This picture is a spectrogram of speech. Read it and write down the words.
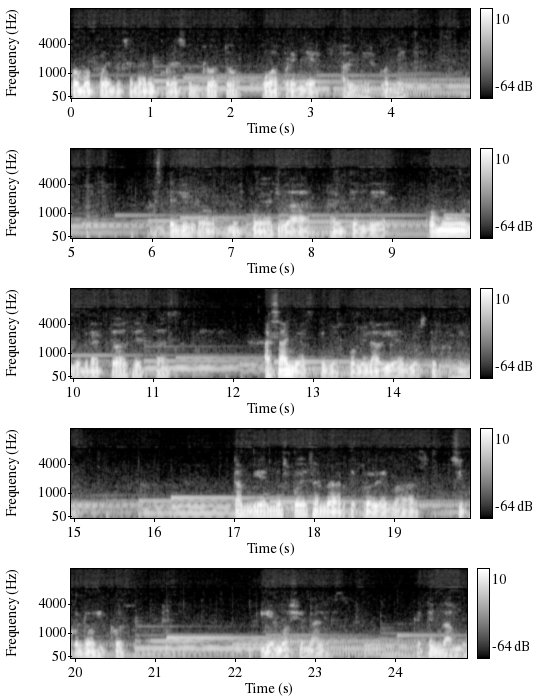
¿Cómo podemos sanar un corazón roto o aprender a vivir con él? Este libro nos puede ayudar a entender cómo lograr todas estas hazañas que nos pone la vida en nuestro camino. También nos puede sanar de problemas psicológicos y emocionales que tengamos,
